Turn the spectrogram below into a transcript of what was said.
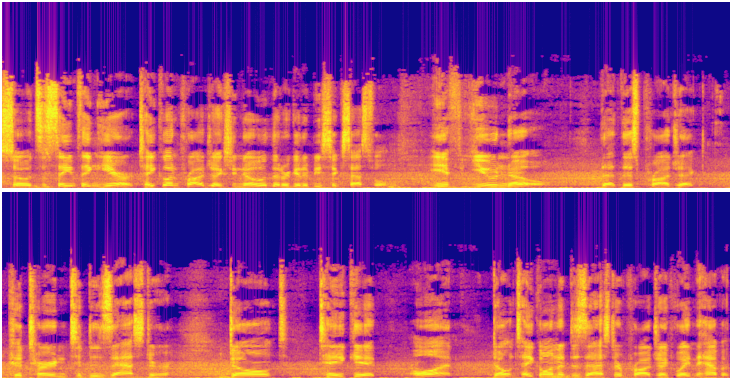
So it's the same thing here. Take on projects you know that are going to be successful. If you know that this project could turn to disaster, don't take it on. Don't take on a disaster project waiting to happen.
